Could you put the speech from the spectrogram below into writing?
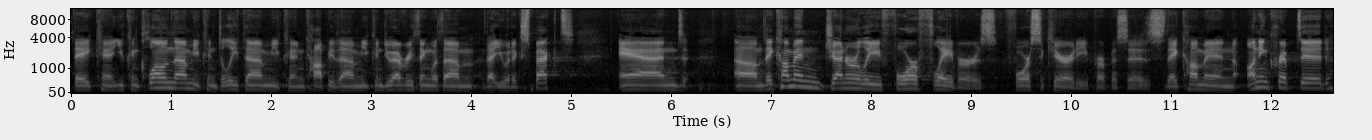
they can, you can clone them, you can delete them, you can copy them, you can do everything with them that you would expect. And um, they come in generally four flavors for security purposes. They come in unencrypted,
